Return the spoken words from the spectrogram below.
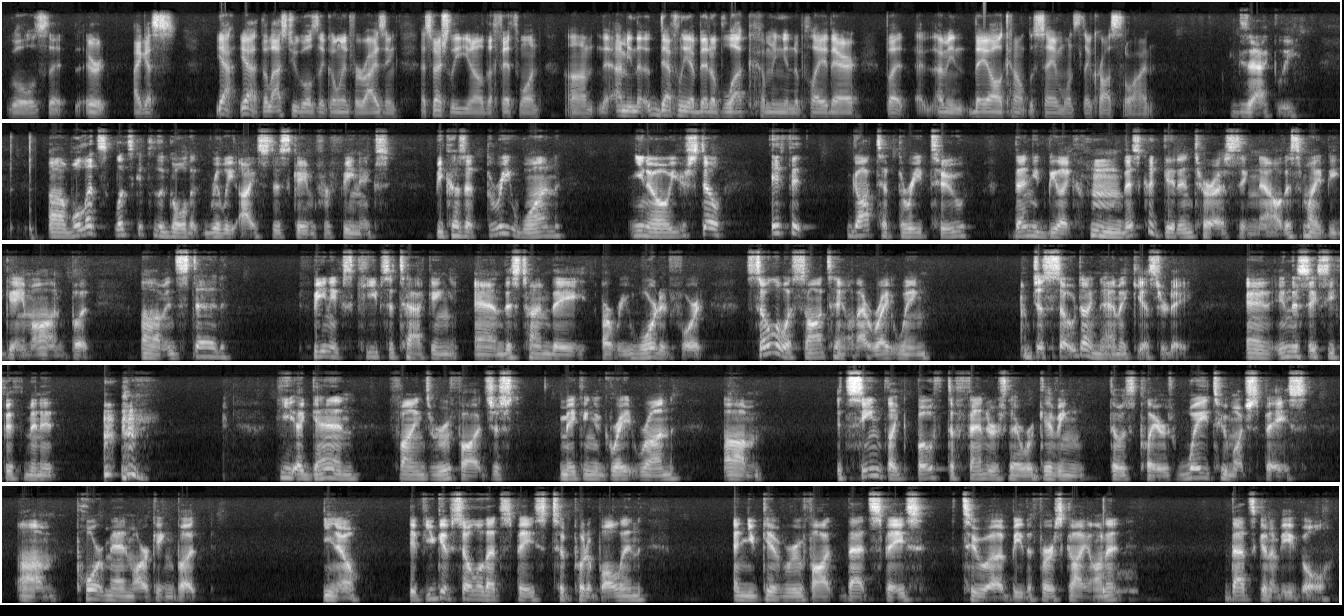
goals that, or I guess yeah, yeah, the last two goals that go in for Rising, especially you know the fifth one. Um, I mean, definitely a bit of luck coming into play there, but I mean they all count the same once they cross the line. Exactly. Uh, well, let's let's get to the goal that really iced this game for Phoenix, because at three one, you know, you're still if it got to three two, then you'd be like, hmm, this could get interesting now. This might be game on, but um, instead Phoenix keeps attacking, and this time they are rewarded for it. Solo Asante on that right wing, just so dynamic yesterday. And in the 65th minute, he again finds Rufat just making a great run. Um, it seemed like both defenders there were giving those players way too much space. Um, poor man marking, but you know if you give Solo that space to put a ball in, and you give Rufat that space to uh, be the first guy on it, that's gonna be a goal.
